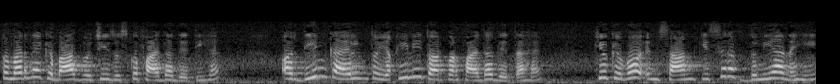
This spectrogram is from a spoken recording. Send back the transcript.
تو مرنے کے بعد وہ چیز اس کو فائدہ دیتی ہے۔ اور دین کا علم تو یقینی طور پر فائدہ دیتا ہے، کیونکہ وہ انسان کی صرف دنیا نہیں،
